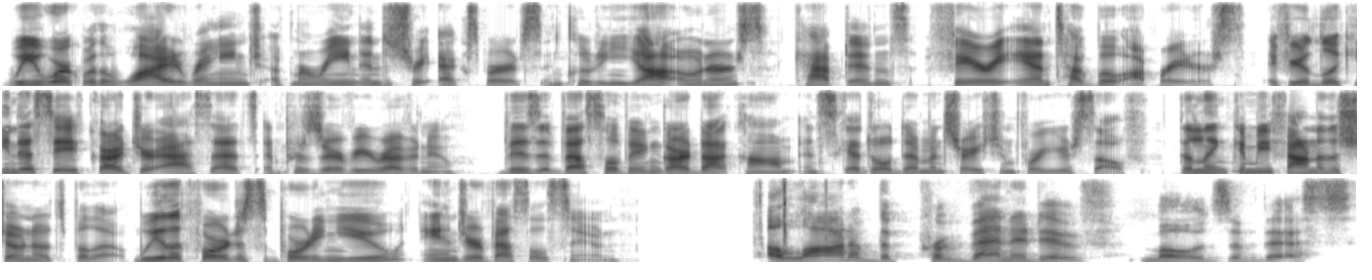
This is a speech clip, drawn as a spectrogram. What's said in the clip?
We work with a wide range of marine industry experts, including yacht owners, captains, ferry, and tugboat operators. If you're looking to safeguard your assets and preserve your revenue, visit vesselvanguard.com and schedule a demonstration for yourself. The link can be found in the show notes below. We look forward to supporting you and your vessel soon. A lot of the preventative modes of this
